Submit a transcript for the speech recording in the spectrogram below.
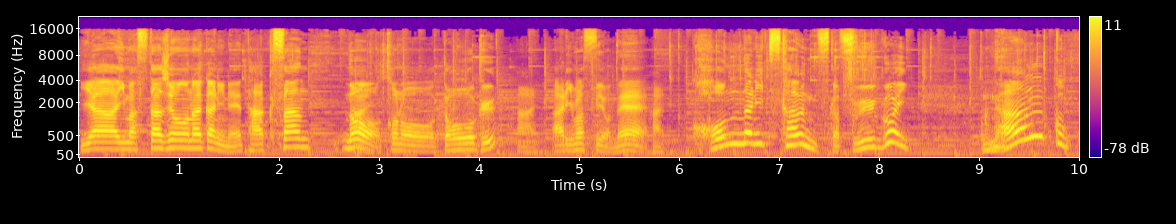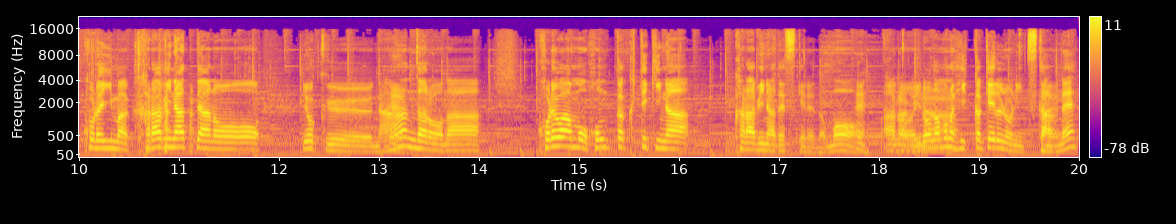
いや今スタジオの中にねたくさんのこの道具ありますよね、はい。はい、こんなに使うんですか？すごい。何個これ今カラビナってあのよくなんだろうな。これはもう本格的なカラビナですけれども、あのいろんなもの引っ掛けるのに使うね、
